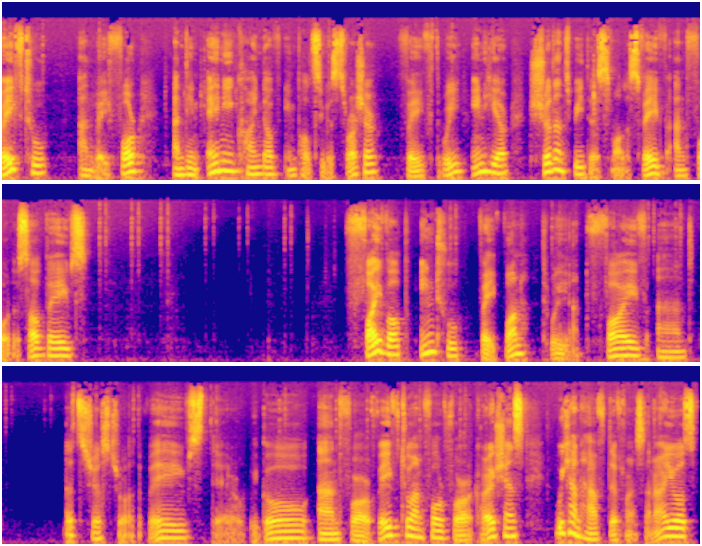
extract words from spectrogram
wave 2 and wave 4 and in any kind of impulsive structure, wave 3 in here shouldn't be the smallest wave. And for the subwaves 5 up into wave 1 3 and 5 and let's just draw the waves. There we go. And for wave 2 and 4 for our corrections we can have different scenarios.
